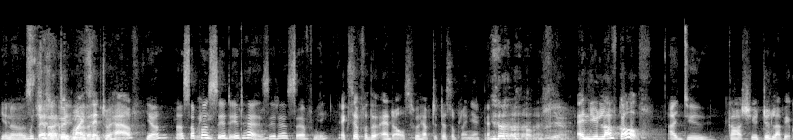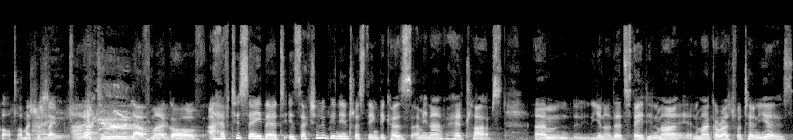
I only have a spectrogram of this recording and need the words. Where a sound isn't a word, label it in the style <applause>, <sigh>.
you know, Which that is I a good did not- mindset to have, Yeah, I suppose it, it has. It has served me. except for the adults who have to discipline you. <laughs> yeah. And you love golf. I do. Gosh, you do love your golf, I must just say. I, I do <laughs> love my golf. I have to say that it's actually been interesting because I mean I've had clubs, um, you know, that stayed in my in my garage for ten years,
